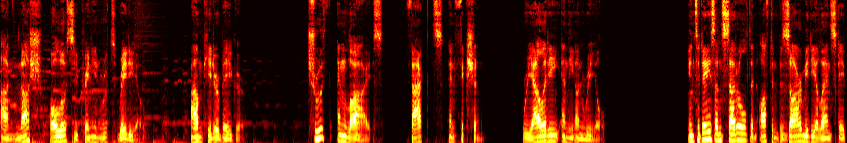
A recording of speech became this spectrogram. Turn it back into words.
on Nash Holos Ukrainian Roots Radio. I'm Peter Bejger. Truth and lies, facts and fiction, reality and the unreal. In today's unsettled and often bizarre media landscape,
